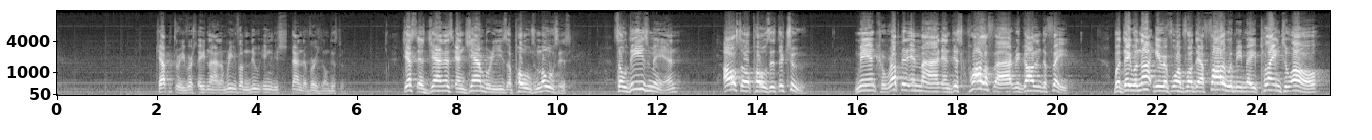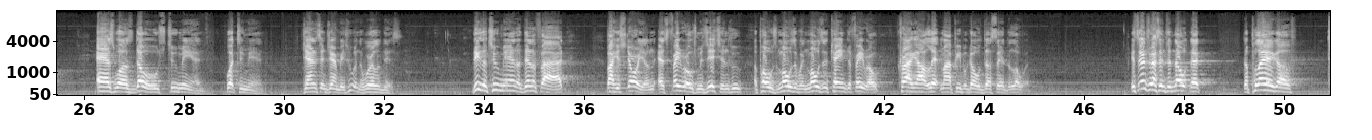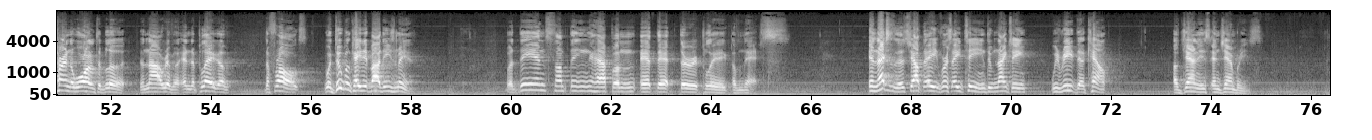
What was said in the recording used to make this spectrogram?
chapter 3, verse 8 and 9. I'm reading from the New English Standard Version on this one. Just as Jannes and Jambres opposed Moses, so these men also opposes the truth. Men corrupted in mind and disqualified regarding the faith, but they will not give it for, for their folly will be made plain to all, as was those two men. What two men? Jannes and Jambres. Who in the world is this? These are two men identified by historians as Pharaoh's musicians who opposed Moses when Moses came to Pharaoh crying out, Let my people go, thus said the Lord. It's interesting to note that the plague of turn the water to blood, the Nile River, and the plague of the frogs were duplicated by these men. But then something happened at that third plague of gnats. In Exodus chapter 8, verse 18 through 19, we read the account of Jannes and Jambres.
